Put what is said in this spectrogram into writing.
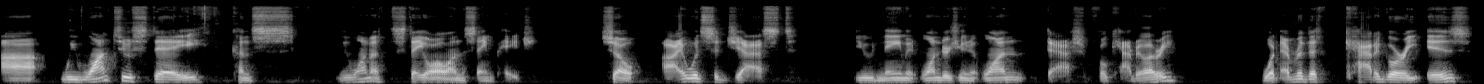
Uh, we want to stay we want to stay all on the same page. So I would suggest you name it Wonders Unit 1 dash vocabulary. Whatever the category is,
